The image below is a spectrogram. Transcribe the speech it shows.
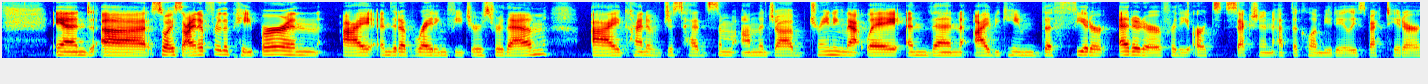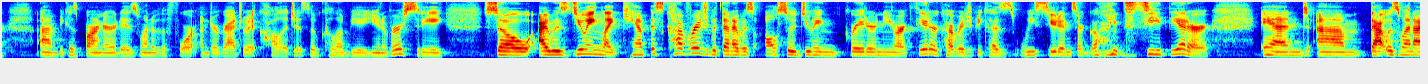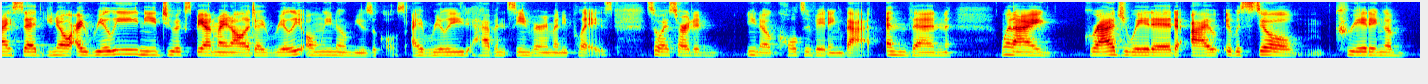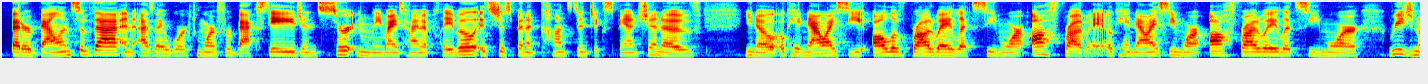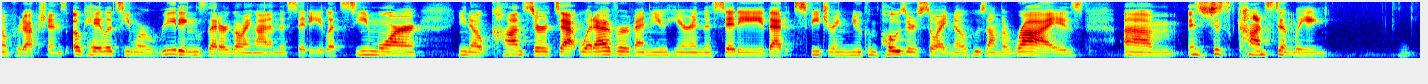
And uh, so I signed up for the paper and I ended up writing features for them. I kind of just had some on the job training that way. And then I became the theater editor for the arts section at the Columbia Daily Spectator um, because Barnard is one of the four undergraduate colleges of Columbia University. So I was doing like campus coverage, but then I was also doing greater New York theater coverage because we students are going to see theater. And um, that was when I said, you know, I really need to expand my knowledge. I really only know musicals. I really haven't seen very many plays. So I started you know, cultivating that. And then when I graduated, I it was still creating a better balance of that and as I worked more for backstage and certainly my time at Playbill, it's just been a constant expansion of you know, okay, now I see all of Broadway, let's see more off Broadway. Okay, now I see more off Broadway, let's see more regional productions. Okay, let's see more readings that are going on in the city. Let's see more, you know, concerts at whatever venue here in the city that's featuring new composers so I know who's on the rise. Um, it's just constantly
